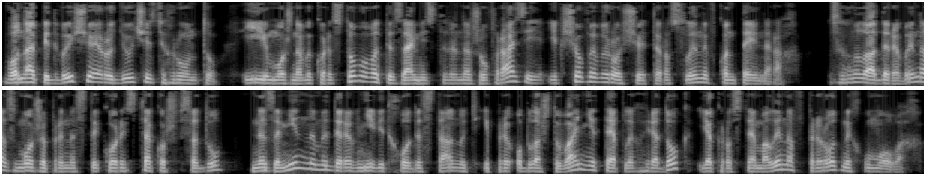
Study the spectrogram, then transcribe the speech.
Вона підвищує родючість ґрунту. Її можна використовувати замість дренажу в разі, якщо ви вирощуєте рослини в контейнерах. Згнила деревина зможе принести користь також в саду. Незамінними деревні відходи стануть і при облаштуванні теплих грядок, як росте малина в природних умовах.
